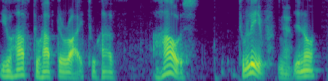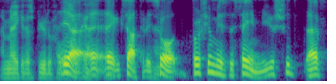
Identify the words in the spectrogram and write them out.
you have to have the right to have a house to live. Yeah. You know, and make it as beautiful. Yeah, as exactly. Yeah. So perfume is the same. You should have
